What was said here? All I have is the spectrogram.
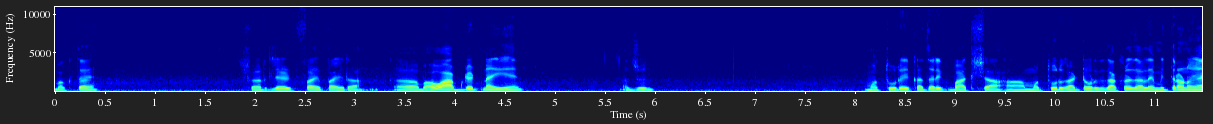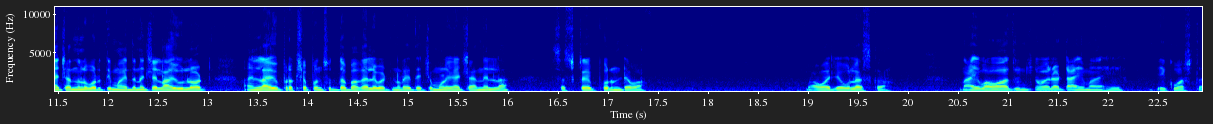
बघताय. शार्ले एट फाय पायरा. भाऊ भावा अपडेट नाही आहे अजून. मथुर एक हजार एक बादशाह. हां मथुर घाटावरती दाखल झाला आहे मित्रांनो या चॅनलवरती मैदानाचे लाईव्ह लॉट आणि लाईव्ह प्रक्षेपणसुद्धा बघायला भेटणार आहे. त्याच्यामुळे या चॅनलला सबस्क्राईब करून ठेवा. भावा जेवलास का? नाही भावा अजून जेवायला टाईम आहे. एक वाजता.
